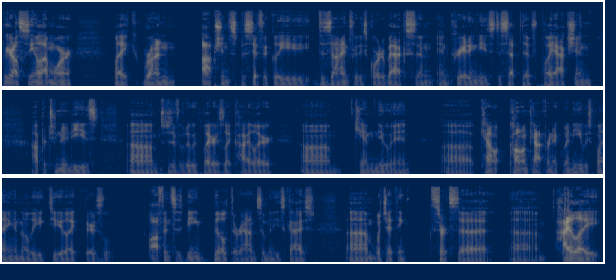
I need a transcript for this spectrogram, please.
But you're also seeing a lot more like run options specifically designed for these quarterbacks and, and creating these deceptive play action opportunities, um, specifically with players like Kyler um, Cam Newton, uh, Cal- Colin Kaepernick when he was playing in the league too. Like there's offenses being built around some of these guys, um, which I think starts to um, highlight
